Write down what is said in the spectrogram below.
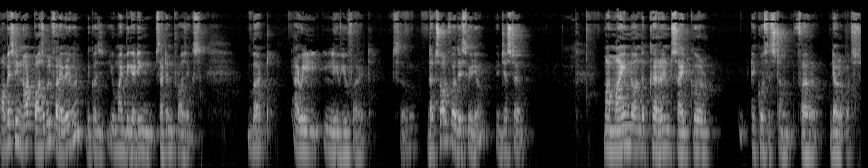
Obviously not possible for everyone because you might be getting certain projects, but I will leave you for it. So that's all for this video. It's just a, my mind on the current Sitecore ecosystem for developers.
